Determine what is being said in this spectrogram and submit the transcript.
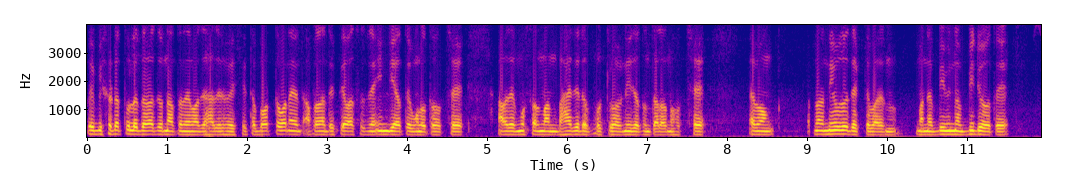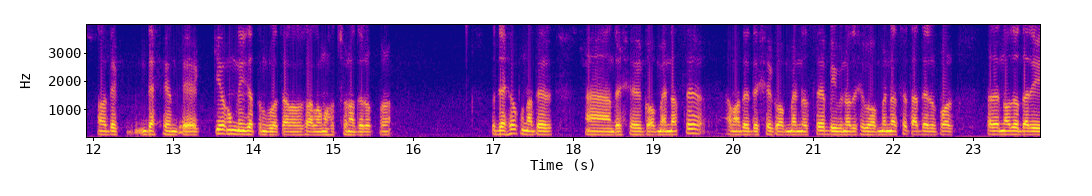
তো এই বিষয়টা তুলে ধরার জন্য আপনাদের মাঝে হাজির হয়েছি। তো বর্তমানে আপনারা দেখতে পাচ্ছেন যে ইন্ডিয়াতে মূলত হচ্ছে আমাদের মুসলমান ভাইদের উপর কীভাবে নির্যাতন চালানো হচ্ছে এবং আপনারা নিউজও দেখতে পারেন মানে বিভিন্ন ভিডিওতে দেখেন যে কীরকম নির্যাতনগুলো চালানো চালানো হচ্ছে ওনাদের উপর। তো যাই হোক, ওনাদের দেশের গভর্নমেন্ট আছে, আমাদের দেশের গভর্নমেন্ট আছে, বিভিন্ন দেশের গভর্নমেন্ট আছে, তাদের উপর তাদের নজরদারি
